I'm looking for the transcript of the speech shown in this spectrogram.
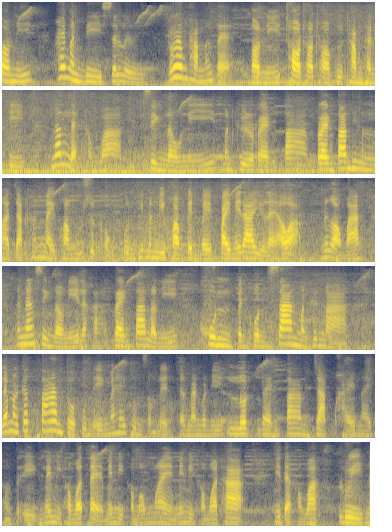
ตอนนี้ ให้มันดีซะเลย เริ่มทำตั้งแต่ตอนนี้ทอทอทอคือทำทันที นั่นแหละคำว่าสิ่งเหล่านี้มันคือแรงต้าน แรงต้านที่มันมาจากข้างในความรู้สึกของคุณที่มันมีความเป็นไปไปไม่ได้อยู่แล้วอะนึกออกไหม ดังนั้นสิ่งเหล่านี้แหละค่ะแรงต้านเหล่านี้คุณเป็นคนสร้างมันขึ้นมา และมันก็ต้านตัวคุณเองไม่ให้คุณสำเร็จ ดังนั้นวันนี้ลดแรงต้านจากภายในของตัวเอง ไม่มีคำว่าแต่ไม่มีคำว่าไม่ ไม่มีคำว่าถ้ามีแต่คำว่าลุยณ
